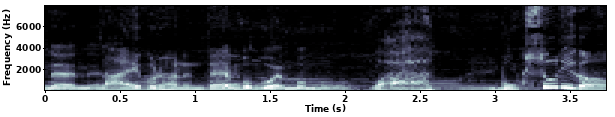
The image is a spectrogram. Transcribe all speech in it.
네네. 라이브를 하는데 엠본부, 엠본부. 와 목소리가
